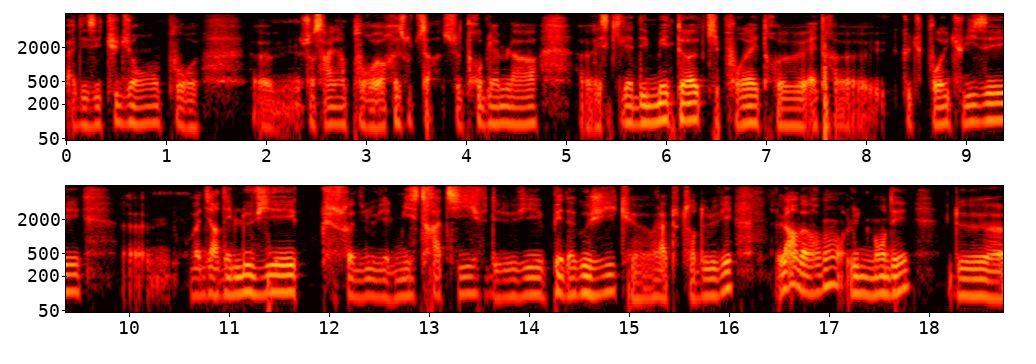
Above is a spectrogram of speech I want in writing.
à des étudiants pour, j'en sais rien, pour résoudre ça, ce problème-là? Est-ce qu'il y a des méthodes qui pourraient être que tu pourrais utiliser? On va dire des leviers que ce soit des leviers administratifs, des leviers pédagogiques, euh, voilà, toutes sortes de leviers. Là, on va vraiment lui demander de, euh,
